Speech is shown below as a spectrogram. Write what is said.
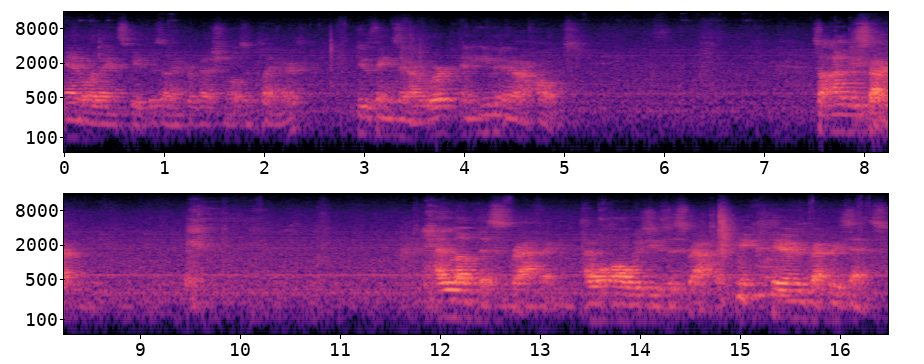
and or landscape design professionals and planners do things in our work and even in our homes. So how do we start? I love this graphic. I will always use this graphic. It clearly represents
